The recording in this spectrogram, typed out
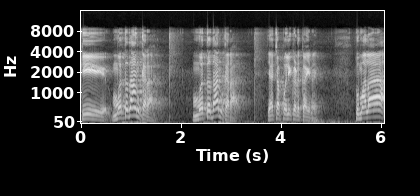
की मतदान करा. मतदान करा. याच्या पलीकडं काही नाही. तुम्हाला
